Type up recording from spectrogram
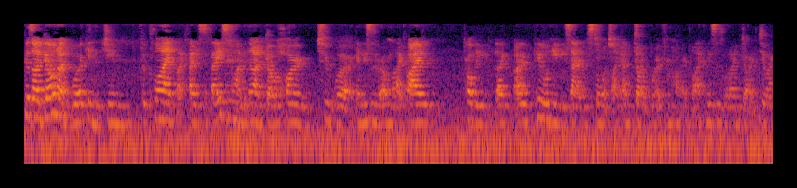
because I'd go and I'd work in the gym for client, like face to face time, but then I'd go home to work. And this is where I'm like, I probably, like, I people hear me say I'm staunch, like I don't work from home. Like this is what I don't do. I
